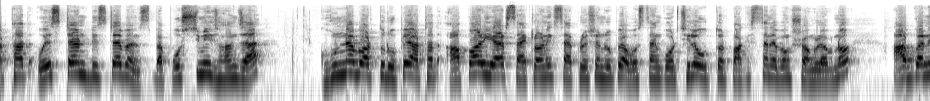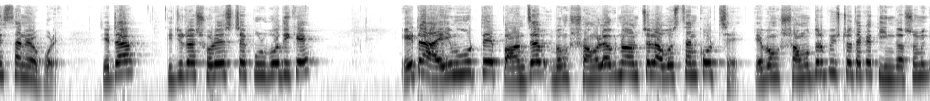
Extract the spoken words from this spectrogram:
অর্থাৎ ওয়েস্টার্ন ডিস্টারবেন্স বা পশ্চিমী ঝঞ্ঝা ঘূর্ণাবর্ত রূপে, অর্থাৎ আপার ইয়ার সাইক্লনিক সার্কুলেশন রূপে অবস্থান করছিল উত্তর পাকিস্তান এবং সংলগ্ন আফগানিস্তানের ওপরে যেটা কিছুটা সরে এসছে পূর্ব দিকে। এটা এই মুহূর্তে পাঞ্জাব এবং সংলগ্ন অঞ্চলে অবস্থান করছে এবং সমুদ্রপৃষ্ঠ থেকে তিন দশমিক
